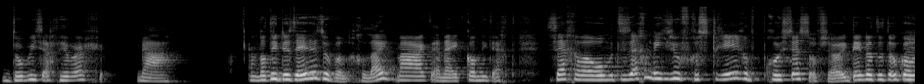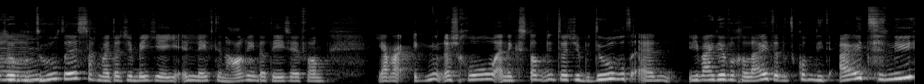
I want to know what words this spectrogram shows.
Dobby is echt heel erg, nou, omdat hij dus de hele tijd zoveel geluid maakt en hij kan niet echt zeggen waarom. Het is echt een beetje zo'n frustrerend proces of zo. Ik denk dat het ook wel zo Mhm. bedoeld is, zeg maar, dat je een beetje je inleeft in Harry. Dat hij zei van, ja, maar ik moet naar school en ik snap niet wat je bedoelt. En je maakt heel veel geluid en het komt niet uit nu.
